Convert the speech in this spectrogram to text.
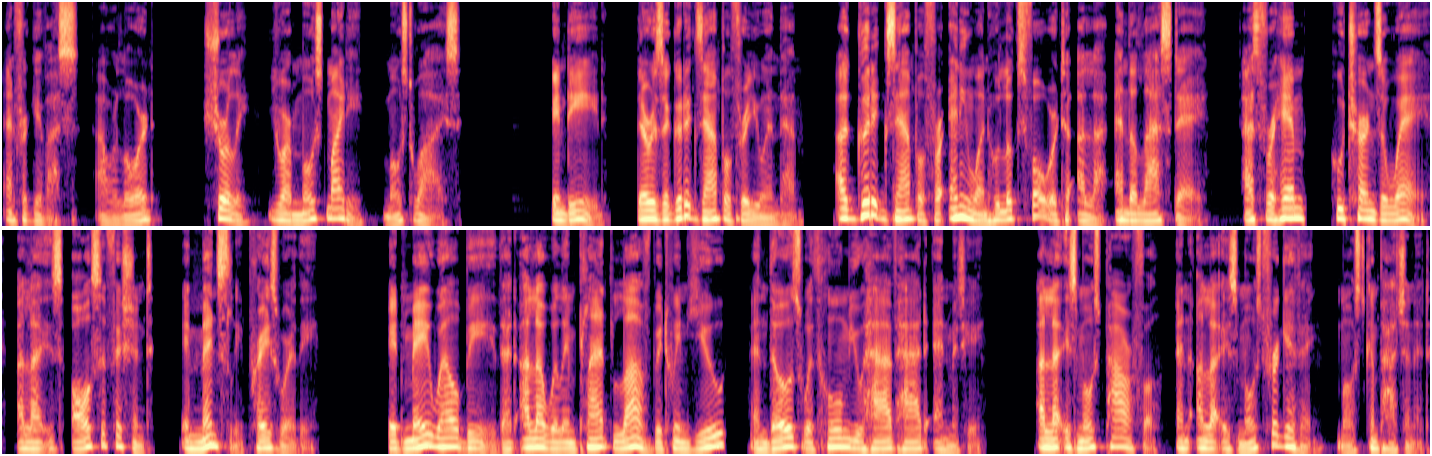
and forgive us, our Lord. Surely you are most mighty, most wise. Indeed, there is a good example for you in them, a good example for anyone who looks forward to Allah and the last day. As for him who turns away, Allah is all sufficient, immensely praiseworthy. It may well be that Allah will implant love between you and those with whom you have had enmity. Allah is most powerful, and Allah is most forgiving, most compassionate.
